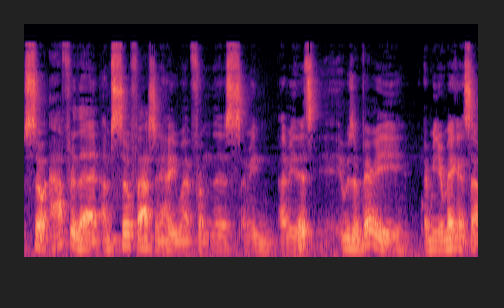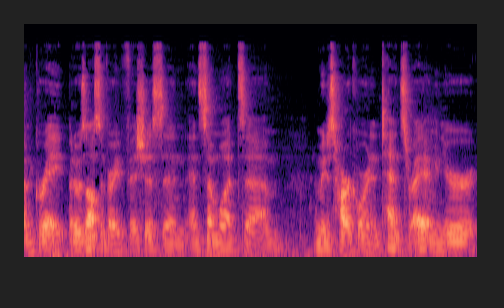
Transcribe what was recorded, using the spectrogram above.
so after that, I'm so fascinated how you went from this. I mean, I mean, it's it was a very. I mean, you're making it sound great, but it was also very vicious and and somewhat. Um, I mean, just hardcore and intense, right? I mean, you're,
